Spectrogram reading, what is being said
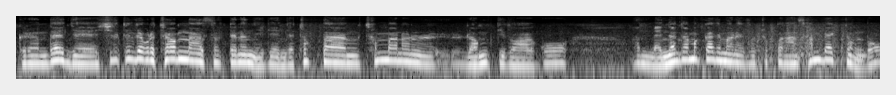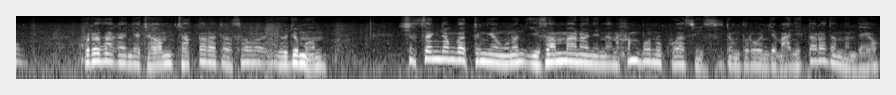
그런데 이제 실질적으로 처음 나왔을 때는 이게 이제 촉당 천만 원을 넘기도 하고 한 몇 년 전까지만 해도 촉당 한 300 정도 그러다가 이제 점차 떨어져서 요즘은 실생종 같은 경우는 2, 3만 원이면 한 번을 구할 수 있을 정도로 이제 많이 떨어졌는데요.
